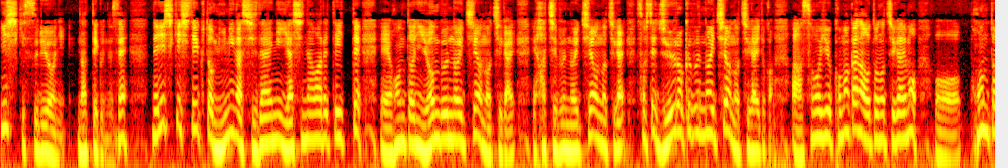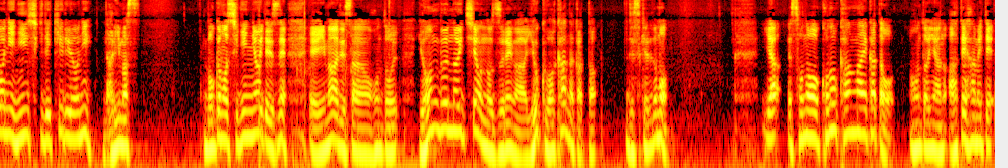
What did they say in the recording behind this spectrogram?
意識するようになっていくんですね。で、意識していくと耳が次第に養われていって、えー、本当に4分の1音の違い、8分の1音の違い、そして16分の1音の違いとか、あそういう細かな音の違いも、本当に認識できるようになります。僕も詩吟においてですね、えー、今までさ、本当4分の1音のズレがよくわかんなかったですけれども、いや、その、この考え方を、本当にあの、当てはめて、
